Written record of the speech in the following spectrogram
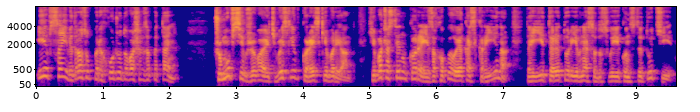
І все, і відразу переходжу до ваших запитань. Чому всі вживають вислів корейський варіант? Хіба частину Кореї захопила якась країна та її території внесла до своєї конституції,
